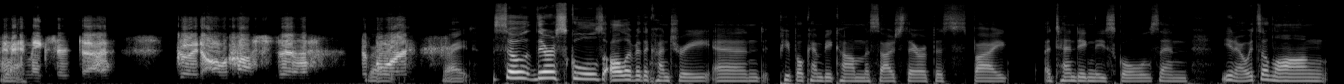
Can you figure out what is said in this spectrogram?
Yeah. And it makes it uh, good all across the, the right. board. Right. So there are schools all over the country, and people can become massage therapists by attending these schools and you know it's a long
